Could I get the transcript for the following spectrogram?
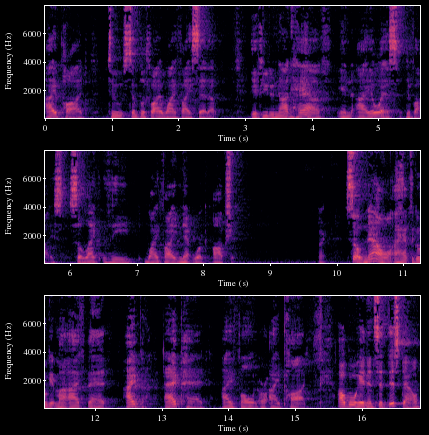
iPod, to simplify Wi-Fi setup. If you do not have an iOS device, select the Wi-Fi network option. So now I have to go get my iPad, iPad, iPhone, or iPod. I'll go ahead and sit this down,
